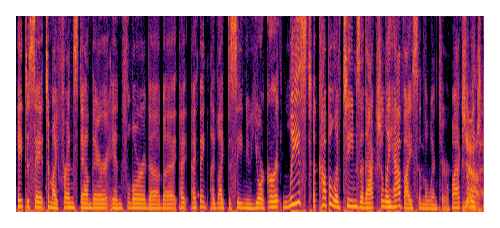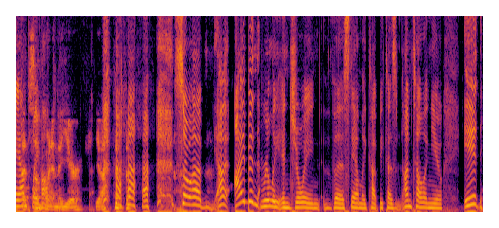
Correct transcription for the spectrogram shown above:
hate to say it to my friends down there in Florida, but I, I think I'd like to see New York, or at least a couple of teams that actually have ice in the winter, actually yeah, can at play some hockey. point in the year. Yeah. So uh, I, I've been really enjoying the Stanley Cup because I'm telling you, it,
